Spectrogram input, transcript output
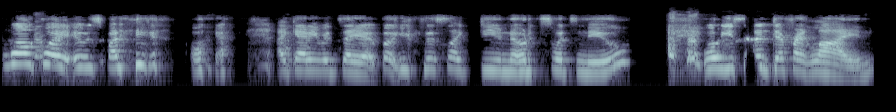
well, Quay, it was funny. Oh yeah, I can't even say it, but you're just like, do you notice what's new? Well, you said a different line.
